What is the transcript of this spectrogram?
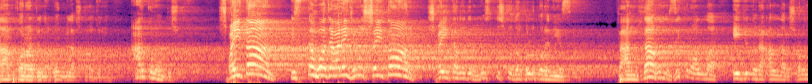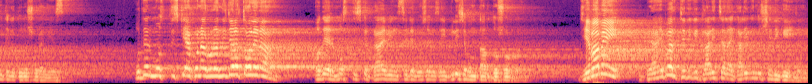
লাভ করার জন্য ভোগ বিলাস করার জন্য আর কোনো উদ্দেশ্য শয়তান, ইস্তাহওয়াজ আলাইহিমুশ শয়তান শয়তান ওদের মস্তিষ্ক দখল করে নিয়েছে। ফানসাহুম যিকরাল্লাহ, এই জন্য ওরা আল্লাহর স্মরণ থেকে দূরে সরে গিয়েছে। ওদের মস্তিষ্কে এখন আর ওরা নিজেরা চলে না। ওদের মস্তিষ্কে ড্রাইভিং সিটে বসে গেছে ইবলিশ এবং তার দোসর যেভাবে ড্রাইভার যেদিকে গাড়ি চালায়, গাড়ি কিন্তু সেদিকেই যায়।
